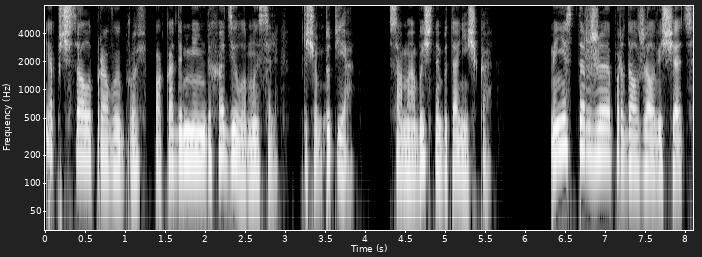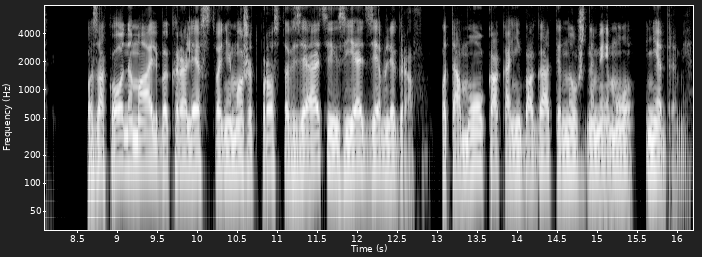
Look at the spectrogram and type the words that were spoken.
Я почесала правую бровь, пока до меня не доходила мысль. Причем тут я? Самая обычная ботаничка. Министр же продолжал вещать. «По законам Альбы королевство не может просто взять и изъять земли графа, потому как они богаты нужными ему недрами.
